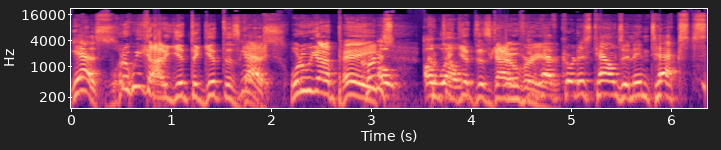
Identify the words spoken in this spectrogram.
Yes. What do we got to get to get this Yes. guy? What do we got to pay Kurtis- to Oh, well, get this guy you- over you here? have Kurtis Townsend in texts.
